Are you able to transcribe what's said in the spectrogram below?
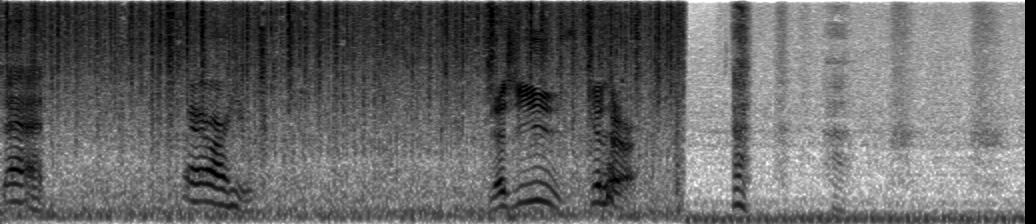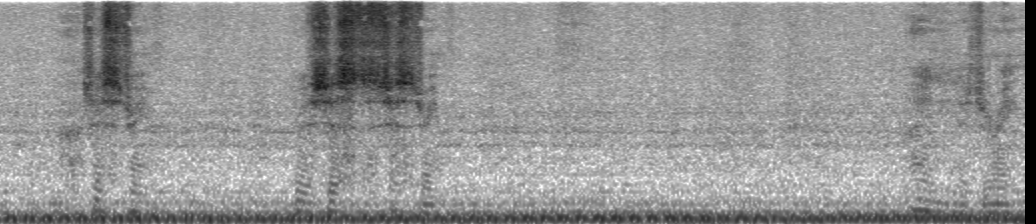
Dad! Where are you? There she is! Kill her! Just a dream. It was just just a dream. I need a drink.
